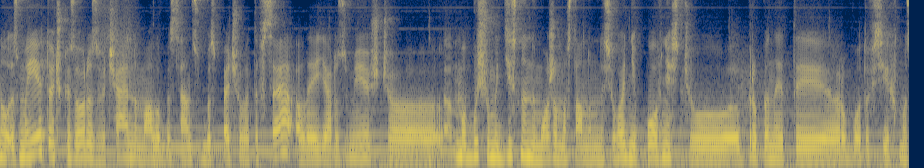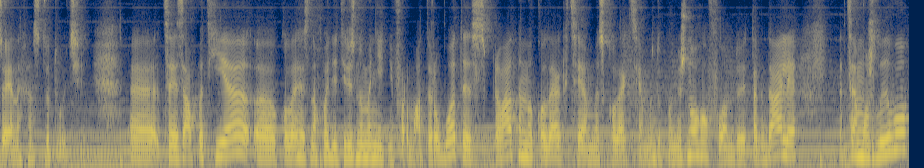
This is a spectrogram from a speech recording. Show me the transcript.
Ну, з моєї точки зору, звичайно, мало би сенсу убезпечувати все, але я розумію, що мабуть, що ми дійсно не можемо станом на сьогодні повністю припинити роботу всіх музейних інституцій. Е, Цей запит є. Е, Колеги знаходять різноманітні формати роботи з приватними колекціями, з колекціями допоміжного фонду і так далі. Це можливо,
